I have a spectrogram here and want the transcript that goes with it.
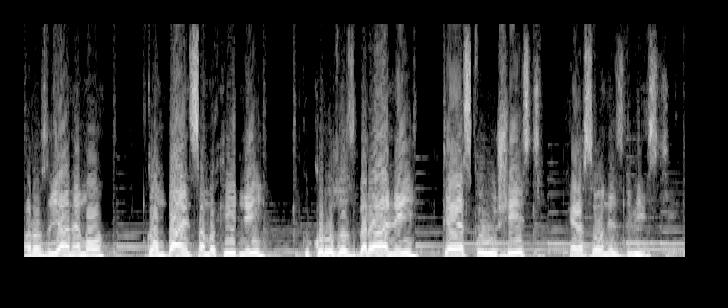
Розглянемо комбайн самохідний, кукурузозбиральний КСКУ 6 Херсонець 200.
